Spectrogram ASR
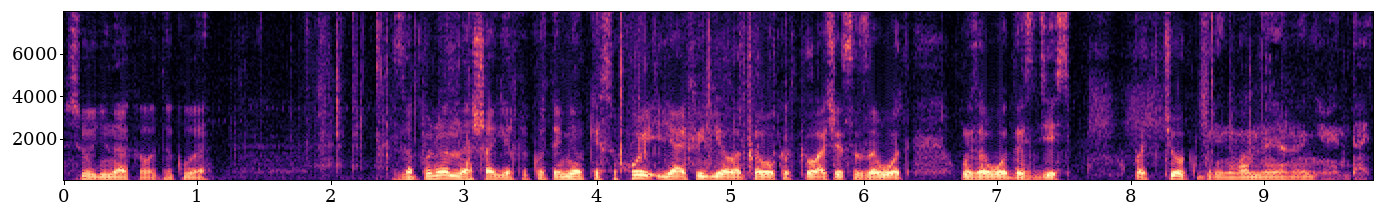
Все одинаково такое. Запыленный шагер какой-то мелкий, сухой. Я офигел от того, как калачится завод. У завода здесь потек, блин, вам, наверное, не видать.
